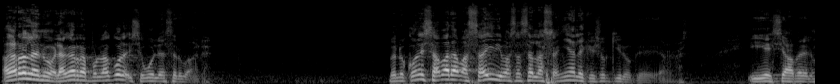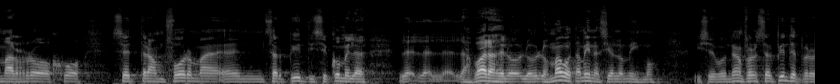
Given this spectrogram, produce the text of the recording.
Agarra la nueva, la agarra por la cola y se vuelve a hacer vara. Bueno, con esa vara vas a ir y vas a hacer las señales que yo quiero que hagas. Y se abre el mar rojo, se transforma en serpiente y se come las varas de los magos también hacían lo mismo. Y se transforma en serpiente, pero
